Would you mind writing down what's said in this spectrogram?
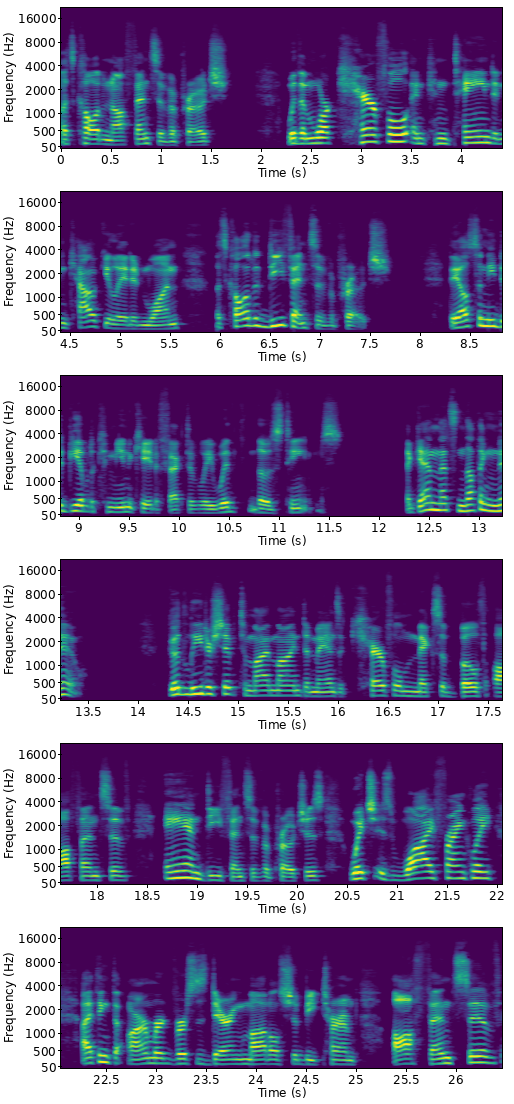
let's call it an offensive approach, with a more careful and contained and calculated one, let's call it a defensive approach they also need to be able to communicate effectively with those teams. Again, that's nothing new. Good leadership, to my mind, demands a careful mix of both offensive and defensive approaches, which is why, frankly, I think the armored versus daring model should be termed offensive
